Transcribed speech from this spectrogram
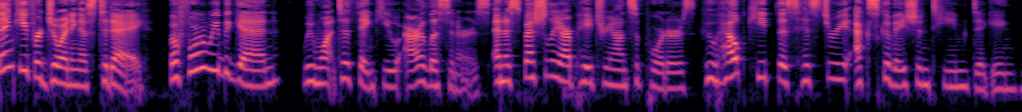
Thank you for joining us today. Before we begin, we want to thank you, our listeners, and especially our Patreon supporters who help keep this history excavation team digging.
